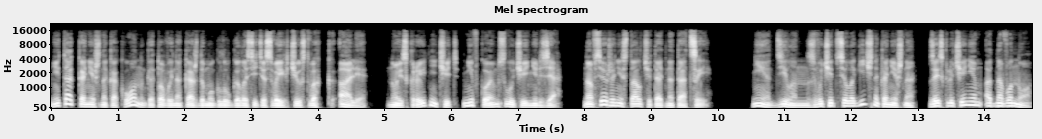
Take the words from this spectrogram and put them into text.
Не так, конечно, как он, готовый на каждом углу голосить о своих чувствах к Але, но и скрытничать ни в коем случае нельзя. Но все же не стал читать нотации. Нет, Дилан, звучит все логично, конечно, за исключением одного «но».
